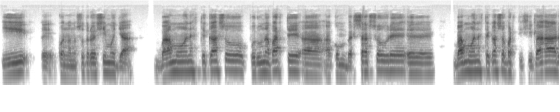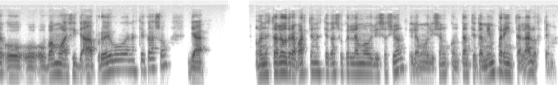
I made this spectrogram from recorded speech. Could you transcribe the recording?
Y eh, cuando nosotros decimos, ya, vamos en este caso, por una parte, a, conversar sobre, eh, vamos en este caso a participar, o, vamos a decir, ya, apruebo en este caso, ya, ¿Dónde está la otra parte en este caso que es la movilización y la movilización constante también para instalar los temas?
